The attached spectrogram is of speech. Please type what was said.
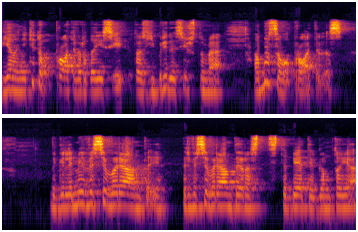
vieno, nei kito ir tada tos hybridas išstumia abu savo protėvis. Galimi visi variantai ir visi variantai yra stebėti gamtoje.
